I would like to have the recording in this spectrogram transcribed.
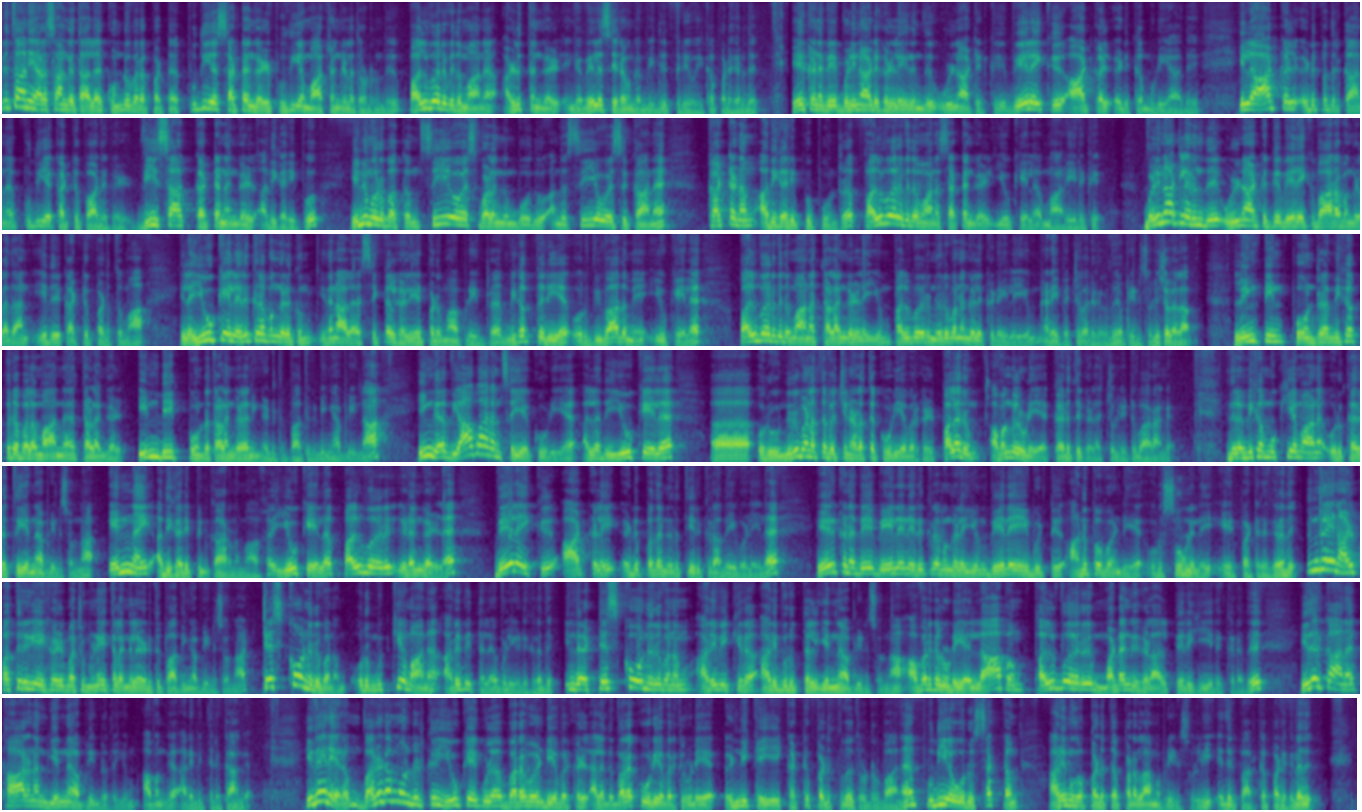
பிரித்தானிய அரசாங்கத்தால் கொண்டு வரப்பட்ட புதிய சட்டங்கள் புதிய மாற்றங்களை தொடர்ந்து பல்வேறு விதமான அழுத்தங்கள் இங்கே வேலை செய்கிறவங்க மீது பிரயோகிக்கப்படுகிறது. ஏற்கனவே வெளிநாடுகளில் இருந்து உள்நாட்டிற்கு வேலைக்கு ஆட்கள் எடுக்க முடியாது. இல்லை ஆட்கள் எடுப்பதற்கான புதிய கட்டுப்பாடுகள் விசா கட்டணங்கள் அதிகரிப்பு. இன்னும் ஒரு பக்கம் சிஓஎஸ் வழங்கும் போது அந்த சிஓஎஸ்க்கான கட்டணம் அதிகரிப்பு போன்ற பல்வேறு விதமான சட்டங்கள் யூகேல மாறியிருக்கு. வெளிநாட்டிலிருந்து உள்நாட்டுக்கு வேலைக்கு வாரவங்களை தான் இது கட்டுப்படுத்துமா? இல்லை யூகேல இருக்கிறவங்களுக்கும் இதனால் சிக்கல்கள் ஏற்படுமா அப்படின்ற மிகப்பெரிய ஒரு விவாதமே யூகேல பல்வேறு விதமான தளங்கள்லையும் பல்வேறு நிறுவனங்களுக்கு இடையிலையும் நடைபெற்று வருகிறது அப்படின்னு சொல்லி சொல்லலாம். லிங்க்டின் போன்ற மிக பிரபலமான தளங்கள் இண்டீட் போன்ற தளங்களை நீங்கள் எடுத்து பார்த்துக்கிட்டீங்க அப்படின்னா இங்கே வியாபாரம் செய்யக்கூடிய அல்லது யூகேல ஒரு நிறுவனத்தை வச்சு நடத்தக்கூடியவர்கள் பலரும் அவங்களுடைய கருத்துக்களை சொல்லிட்டு வராங்க. இதில் மிக முக்கியமான ஒரு கருத்து என்ன அப்படின்னு சொன்னால் எண்ணெய் அதிகரிப்பின் காரணமாக யூகேல பல்வேறு இடங்களில் வேலைக்கு ஆட்களை எடுப்பதை நிறுத்தி இருக்கிற அதே வேளையில் ஏற்கனவே வேலையில் இருக்கிறவங்களையும் வேலையை விட்டு அனுப்ப வேண்டிய ஒரு சூழ்நிலை ஏற்பட்டிருக்கிறது. இன்றைய நாள் பத்திரிகைகள் மற்றும் இணையதளங்களை எடுத்து பார்த்தீங்க அப்படின்னு சொன்னால் டெஸ்கோ நிறுவனம் ஒரு முக்கியமான அறிவித்தலை வெளியிடுகிறது. இந்த டெஸ்கோ நிறுவனம் அறிவிக்கிற அறிவுறுத்தல் என்ன அப்படின்னு சொன்னால் அவர்களுடைய லாபம் பல்வேறு மடங்குகளால் பெருகி இருக்கிறது. இதற்கான காரணம் என்ன அப்படின்றதையும் அவங்க அறிவித்திருக்காங்க. இதே நேரம் வருடம் ஒன்றிற்கு யூகேக்குள்ள வர வேண்டியவர்கள் அல்லது வரக்கூடியவர்களுடைய எண்ணிக்கையை கட்டுப்படுத்துவது தொடர்பான புதிய ஒரு சட்டம் அறிமுகப்படுத்தப்படலாம் அப்படின்னு சொல்லி எதிர்பார்க்கப்படுகிறது.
